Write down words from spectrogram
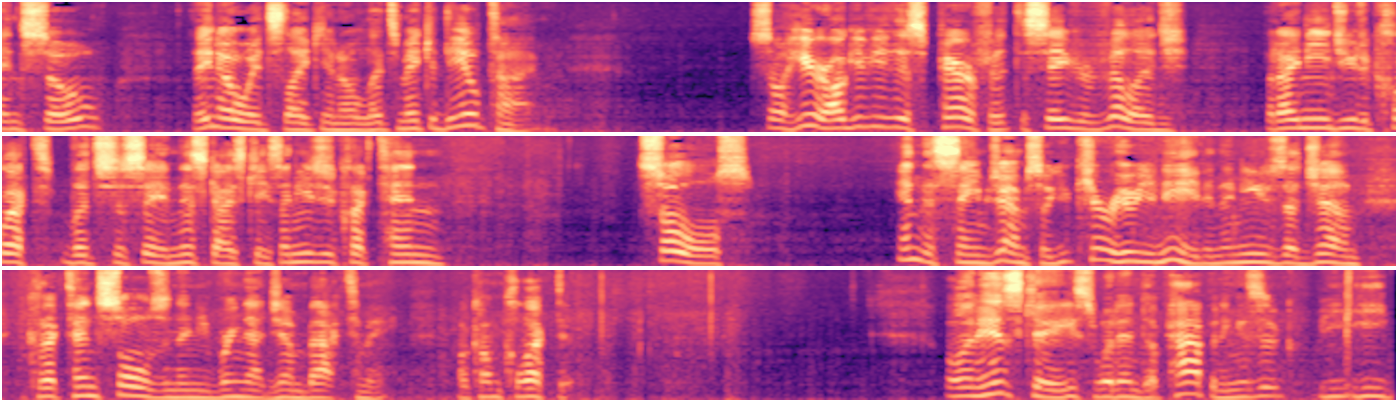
and so they know it's like you know, let's make a deal time. So here, I'll give you this parafit to save your village, but I need you to collect, let's just say in this guy's case, I need you to collect 10 souls in the same gem. So you cure who you need and then use that gem. Collect 10 souls and then you bring that gem back to me. I'll come collect it. Well, in his case, what ended up happening is it, he, he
